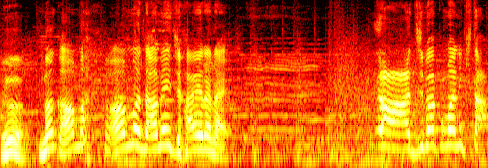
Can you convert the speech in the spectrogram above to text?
うん。なんかあんまあんまダメージ入らない。あー自爆間に来た。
